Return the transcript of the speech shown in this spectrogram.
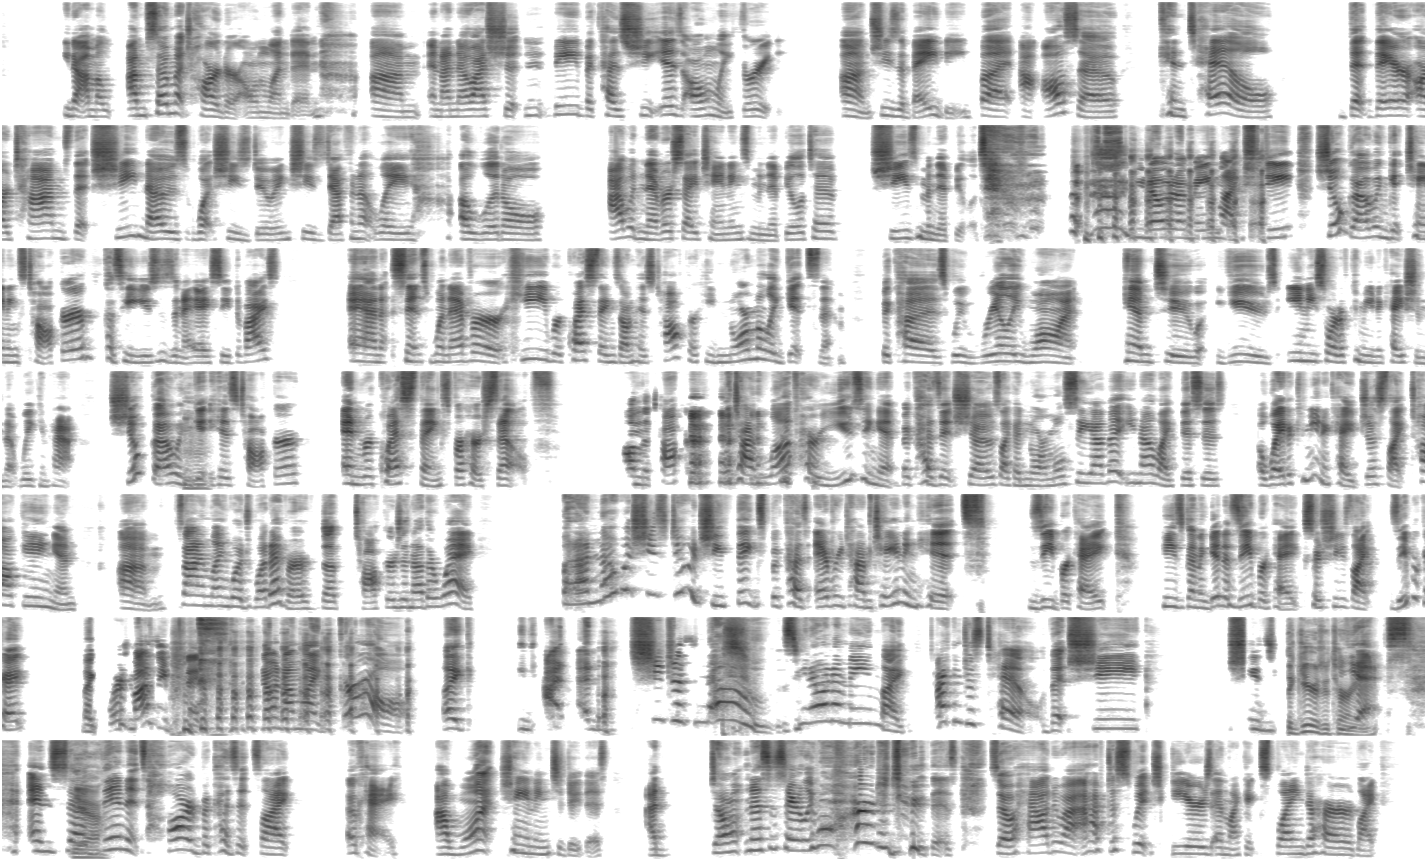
you know, I'm a I'm so much harder on London. Um, and I know I shouldn't be because she is only three. Um, she's a baby, but I also can tell that there are times that she knows what she's doing. She's definitely a little I would never say Channing's manipulative. She's manipulative. you know what I mean? Like she she'll go and get Channing's talker because he uses an AAC device. And since whenever he requests things on his talker, he normally gets them because we really want him to use any sort of communication that we can have. She'll go and mm-hmm. get his talker and request things for herself on the talker, which I love her using it because it shows like a normalcy of it, you know, like this is a way to communicate, just like talking and um, sign language, whatever. The talker's another way. But I know what she's doing. She thinks because every time Channing hits zebra cake, he's going to get a zebra cake. So she's like, zebra cake? Like, where's my zebra cake? you know, and I'm like, girl, like, I, and she just knows. You know what I mean? Like I can just tell that she she's the gears are turning. Yes. And so yeah. then it's hard because it's like, okay, I want Channing to do this. I don't necessarily want her to do this. So how do I I have to switch gears and like explain to her like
